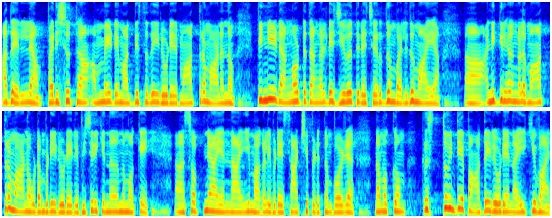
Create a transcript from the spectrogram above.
അതെല്ലാം പരിശുദ്ധ അമ്മയുടെ മധ്യസ്ഥതയിലൂടെ മാത്രമാണെന്നും പിന്നീട് അങ്ങോട്ട് തങ്ങളുടെ ജീവിതത്തിലെ ചെറുതും വലുതുമായ അനുഗ്രഹങ്ങൾ മാത്രമാണ് ഉടമ്പടിയിലൂടെ ലഭിച്ചിരിക്കുന്നതെന്നുമൊക്കെ സ്വപ്ന എന്ന ഈ മകൾ ഇവിടെ സാക്ഷ്യപ്പെടുത്തുമ്പോൾ നമുക്കും ക്രിസ്തുവിന്റെ പാതയിലൂടെ നയിക്കുവാൻ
